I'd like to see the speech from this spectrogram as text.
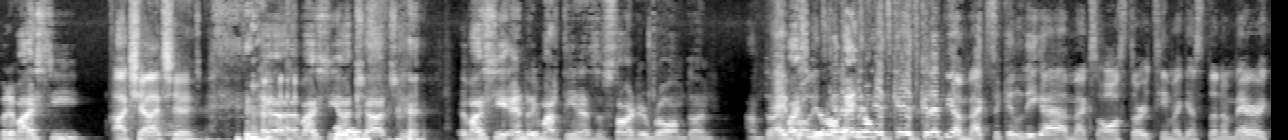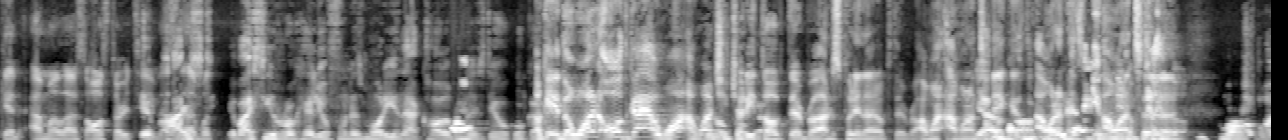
But if I see, Ache, ache. yeah, if I see Ache Ache, if I see Henry Martinez as a starter, bro, I'm done. I'm done. Hey, bro, see it's gonna, Rogelio, it's, it's, it's gonna be a Mexican Liga MX All Star team against an American MLS All Star team. if That's I see, what, if I see Rogelio Funes Mori in that call up Oh. list, Diego Cocca. Okay, the one old guy I want, I want Diego Chicharito Cocca. up there, bro. I'm just putting that up there, bro. I want, I want him Yeah, to make his, come on, I want him bro. his, I want to. played, The. Come on, boy.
